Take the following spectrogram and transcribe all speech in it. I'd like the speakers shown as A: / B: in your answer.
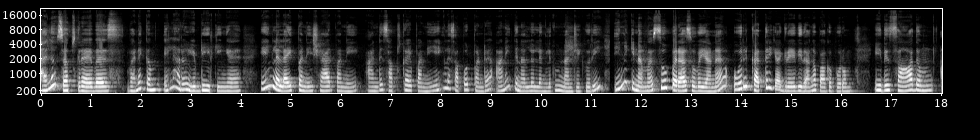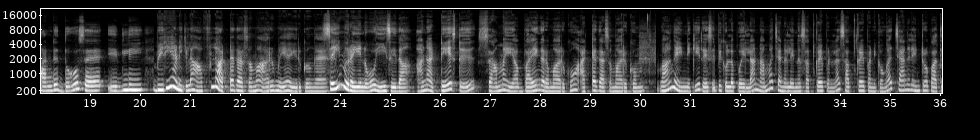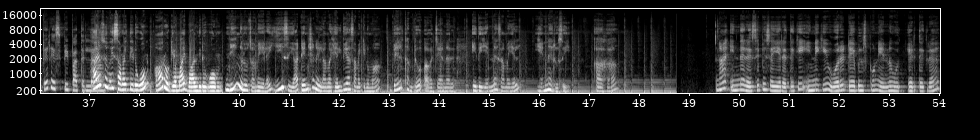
A: Hello subscribers வணக்கம். எல்லாரும் எப்படி இருக்கீங்க? எங்களை லைக் பண்ணி ஷேர் பண்ணி அண்டு சப்ஸ்கிரைப் பண்ணி எங்களை சப்போர்ட் பண்ணுற அனைத்து நல்லுள்ளங்களுக்கும் நன்றி கூறி இன்னைக்கு நம்ம சூப்பராக சுவையான ஒரு கத்திரிக்காய் கிரேவி தாங்க பார்க்க போகிறோம் இது சாதம் அண்டு தோசை இட்லி.
B: பிரியாணிக்கெல்லாம் அவ்வளோ அட்டகாசமாக அருமையாக இருக்குங்க. செய்முறை என்னவோ ஈஸி தான். ஆனால் டேஸ்ட்டு செம்மையாக பயங்கரமாக இருக்கும் அட்டகாசமாக இருக்கும். வாங்க இன்னைக்கு ரெசிபிக்குள்ளே போயிடலாம். நம்ம சேனல் என்ன சப்ஸ்கிரைப் பண்ணல சப்ஸ்கிரைப் பண்ணிக்கோங்க. சேனல் இன்ட்ரோ பார்த்துட்டு ரெசிபி பார்த்துடலாம்.
C: அறுசுவை சமைத்திடுவோம் ஆரோக்கியமாய் வாழ்ந்திடுவோம்.
B: நீங்களும் சமையலை ஈஸியாக டென்ஷன் இல்லாமல் ஹெல்த்தியாக சமைக்கணுமா? வெல்கம் டு அவர் சேனல் இது என்ன சமையல்? என்ன ருசி? ஆஹா. நான் இந்த ரெசிபி செய்கிறதுக்கு இன்றைக்கி ஒரு டேபிள் ஸ்பூன் எண்ணெய் ஊத் எடுத்துக்கிறேன்.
